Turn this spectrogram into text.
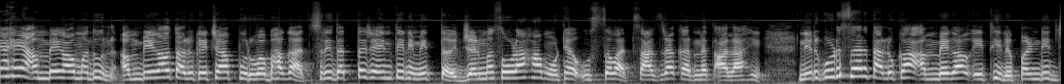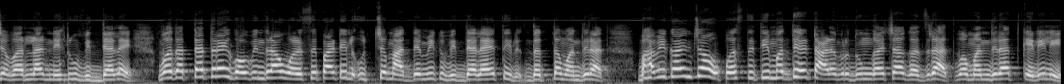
आहे आंबेगावमधून. आंबेगाव तालुक्याच्या पूर्व भागात श्री दत्त जयंती निमित्त जन्मसोहळा हा मोठ्या उत्सवात साजरा करण्यात आला आहे. निरगुडसर तालुका आंबेगाव येथील पंडित जवाहरलाल नेहरू विद्यालय व दत्तात्रय गोविंदराव वळसे पाटील उच्च माध्यमिक विद्यालयातील दत्त मंदिरात भाविकांच्या उपस्थितीमध्ये टाळमृदुंगाच्या गजरात व मंदिरात केलेली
